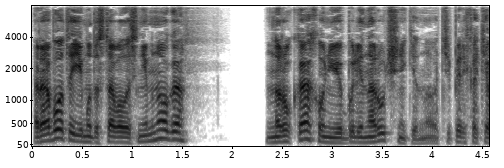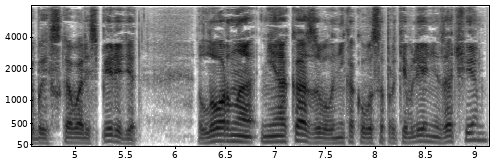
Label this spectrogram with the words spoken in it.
Работы ему доставалось немного. На руках у нее были наручники, но теперь хотя бы их сковали спереди. Лорна не оказывала никакого сопротивления. Зачем?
